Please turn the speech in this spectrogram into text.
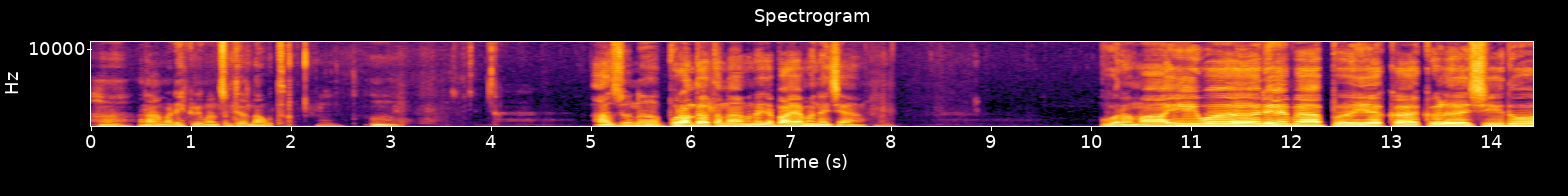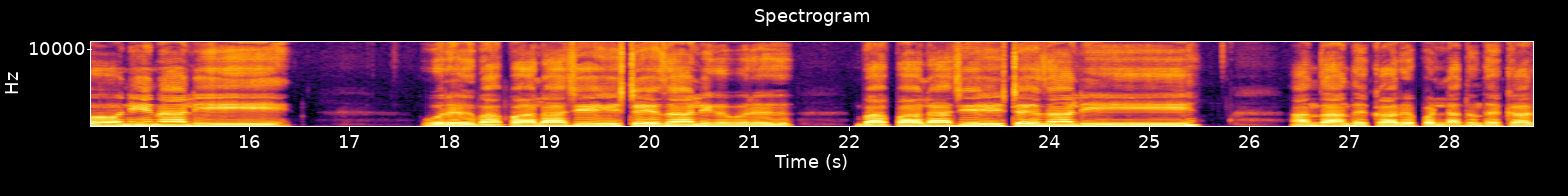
हां रामाडे इकडे म्हणून चुलत्याचं नाव होतं. अजून पुराण दळताना म्हणायच्या बाया म्हणायच्या वरमाई वर बाप एका कळशी दोन्ही नाली वर बापाला ज्येष्ठ झाली ग वर बापाला ज्येष्ठ झाली अंदा अंधकार पडला धुंदकार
